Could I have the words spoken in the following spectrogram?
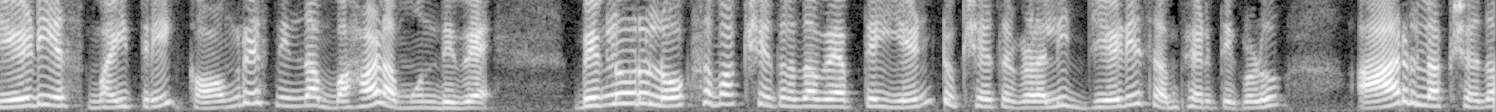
ಜೆಡಿಎಸ್ ಮೈತ್ರಿ ಕಾಂಗ್ರೆಸ್ನಿಂದ ಬಹಳ ಮುಂದಿವೆ. ಬೆಂಗಳೂರು ಲೋಕಸಭಾ ಕ್ಷೇತ್ರದ ವ್ಯಾಪ್ತಿಯ ಎಂಟು ಕ್ಷೇತ್ರಗಳಲ್ಲಿ ಜೆಡಿಎಸ್ ಅಭ್ಯರ್ಥಿಗಳು ಆರು ಲಕ್ಷದ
